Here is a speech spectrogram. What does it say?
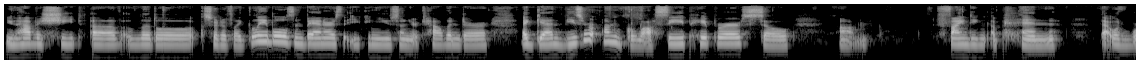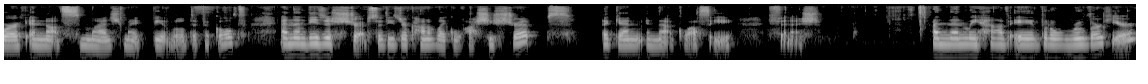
You have a sheet of little sort of like labels and banners that you can use on your calendar. Again, these are on glossy paper, so um, finding a pen that would work and not smudge might be a little difficult. And then these are strips, so these are kind of like washi strips, again in that glossy finish. And then we have a little ruler here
